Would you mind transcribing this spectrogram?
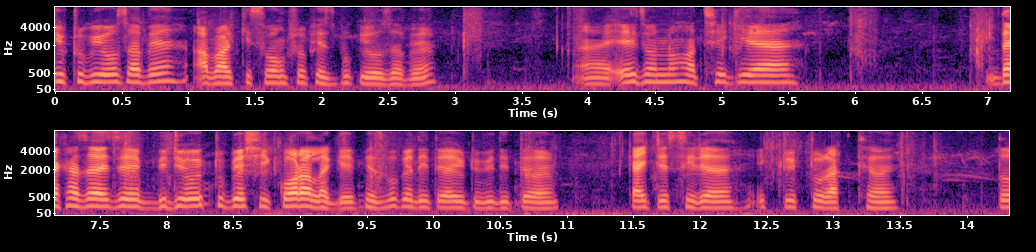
ইউটিউবেও যাবে, আবার কিছু অংশ ফেসবুকেও যাবে। এই জন্য হচ্ছে গিয়ে দেখা যায় যে ভিডিও একটু বেশি করা লাগে, ফেসবুকে দিতে হয়, ইউটিউবে দিতে হয়, কাইটে ছিঁড়ে একটু একটু রাখতে হয়। তো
